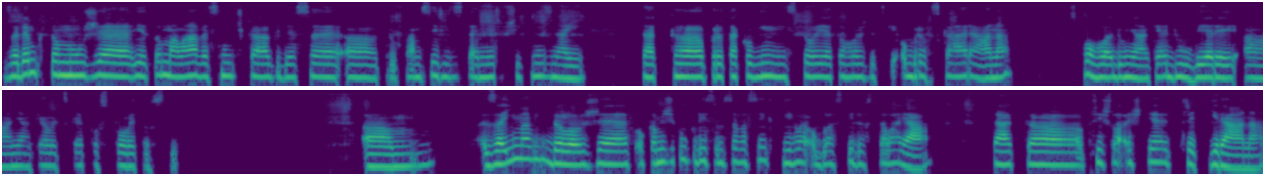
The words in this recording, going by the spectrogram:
Vzhledem k tomu, že je to malá vesnička, kde se, uh, si říct, téměř všichni znají, tak uh, pro takový místo je tohle vždycky obrovská rána z pohledu nějaké důvěry a nějaké lidské pospolitosti. Um, zajímavý bylo, že v okamžiku, kdy jsem se vlastně k téhle oblasti dostala já, tak uh, přišla ještě třetí rána,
